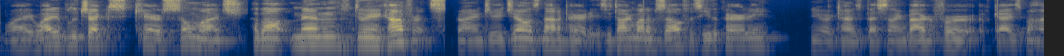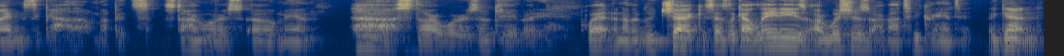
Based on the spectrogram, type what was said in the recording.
Why why do blue checks care so much about men doing a conference? Brian Jay Jones, not a parody. Is he talking about himself? Is he the parody? New York Times bestselling biographer of guys behind Sleepy Hollow, Muppets, Star Wars. Oh man. Ah, Star Wars. Okay, buddy. Quet, another blue check. It says, Look out, ladies, our wishes are about to be granted. Again,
